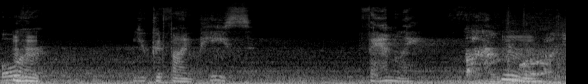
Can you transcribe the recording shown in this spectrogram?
Or mm-hmm. you could find peace. Family. I hope mm. you are right.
